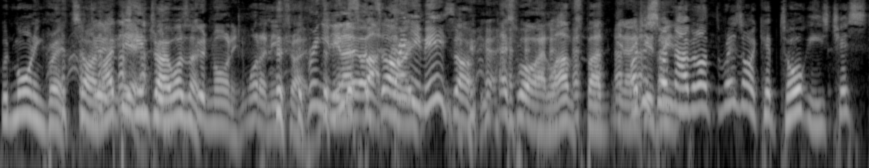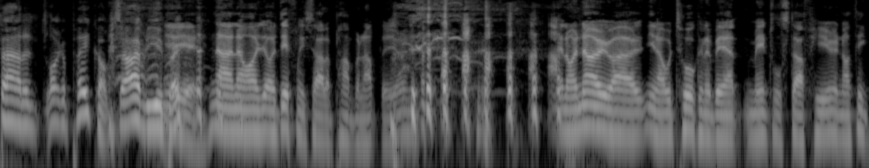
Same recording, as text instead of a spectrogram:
good morning, Brett. Sorry, my big yeah. intro, wasn't it? Good morning. What an intro. Bring him in, know, Spud. Sorry. Bring him in. Sorry. That's why I love Spud. You know, I just thought, me... no, but the reason I kept talking, his chest started like a peacock. So over to you, Brett. Yeah, yeah. No, no, I, I, definitely started pumping up there. and I know, uh, you know, we're talking about mental stuff here, and I think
